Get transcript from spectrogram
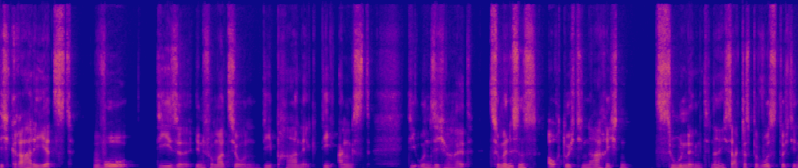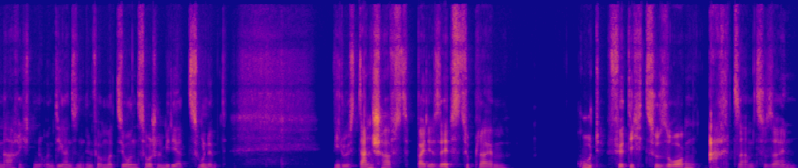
dich gerade jetzt, wo diese Information, die Panik, die Angst, die Unsicherheit zumindest auch durch die Nachrichten zunimmt, ne? Ich sage das bewusst, durch die Nachrichten und die ganzen Informationen, Social Media zunimmt. Wie du es dann schaffst, bei dir selbst zu bleiben, gut für dich zu sorgen, achtsam zu sein.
